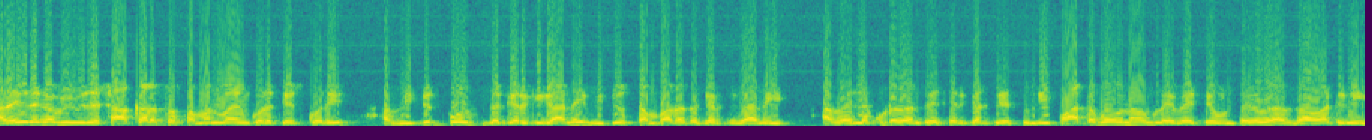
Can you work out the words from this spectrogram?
అదేవిధంగా వివిధ శాఖలతో సమన్వయం కూడా చేసుకొని ఆ విద్యుత్ పోల్స్ దగ్గరికి కానీ విద్యుత్ స్తంభాల దగ్గరికి కానీ అవి వెళ్ళకూడదు అంటూ హెచ్చరికలు చేస్తుంది. పాత భవనంలో ఏవైతే ఉంటాయో వాటిని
